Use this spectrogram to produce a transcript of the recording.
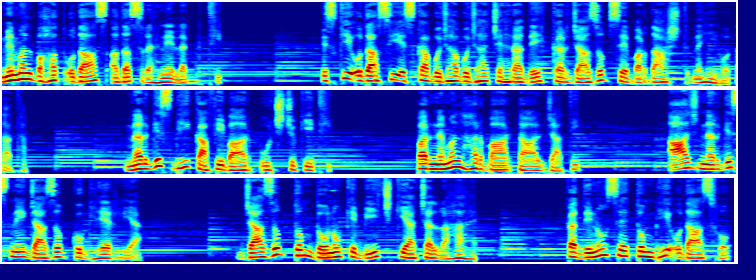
निमल बहुत उदास अदस रहने लग थी। इसकी उदासी इसका बुझा बुझा चेहरा देखकर जाजुब से बर्दाश्त नहीं होता था। नरगिस भी काफ़ी बार पूछ चुकी थी। पर निमल हर बार टाल जाती, आज नरगिस ने जाजुब को घेर लिया। जाजुब तुम दोनों के बीच क्या चल रहा है? क दिनों से तुम भी उदास हो।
